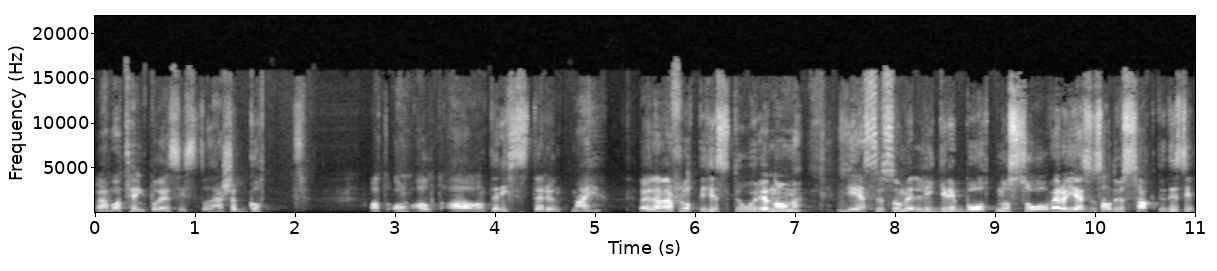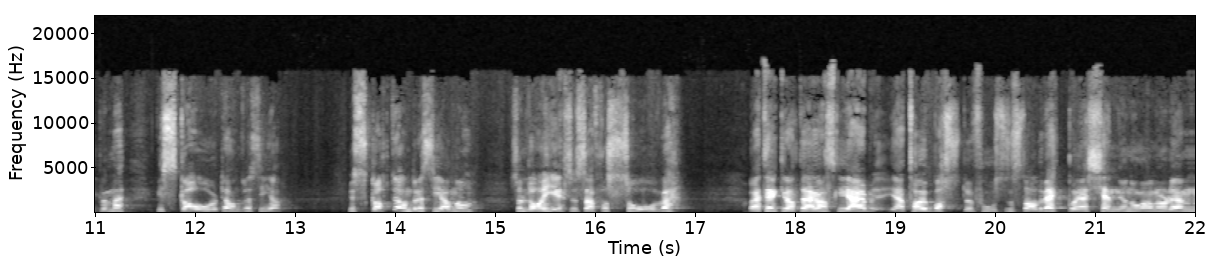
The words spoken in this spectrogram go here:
Og Jeg har bare tenkt på det siste, og det er så godt at om alt annet rister rundt meg Det er jo den flotte historien om Jesus som ligger i båten og sover. Og Jesus hadde jo sagt til disiplene vi skal over til andre sida. Vi skal til andre sida nå. Så la Jesus seg få sove. Og Jeg tenker at det er ganske, jeg, jeg tar jo Bastøfosen stadig vekk, og jeg kjenner jo noen ganger når den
